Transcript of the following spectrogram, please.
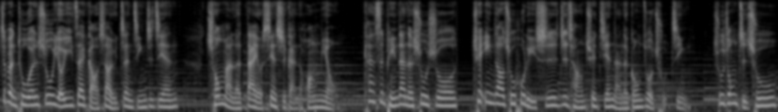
这本图文书游移在搞笑与震惊之间，充满了带有现实感的荒谬，看似平淡的述说。却映照出护理师日常却艰难的工作处境。书中指出，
